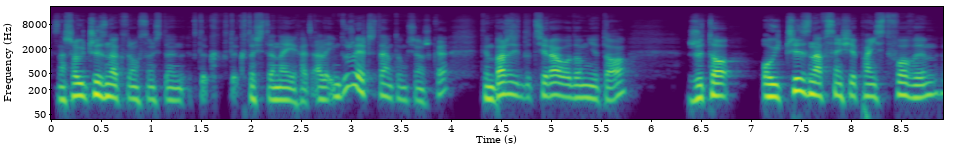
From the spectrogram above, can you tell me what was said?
jest nasza ojczyzna, którą chcą ten, kto, kto, ktoś chce najechać. Ale im dłużej ja czytałem tę książkę, tym bardziej docierało do mnie to, że to ojczyzna w sensie państwowym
